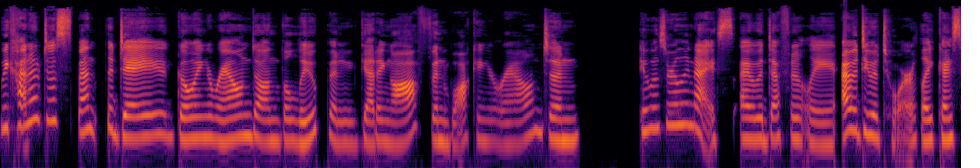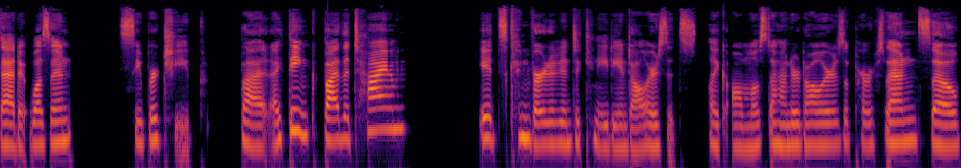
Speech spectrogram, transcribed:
we kind of just spent the day going around on the loop and getting off and walking around and it was really nice. I would definitely I would do a tour. Like I said, it wasn't super cheap, but I think by the time it's converted into Canadian dollars, it's like almost a hundred dollars a person. So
